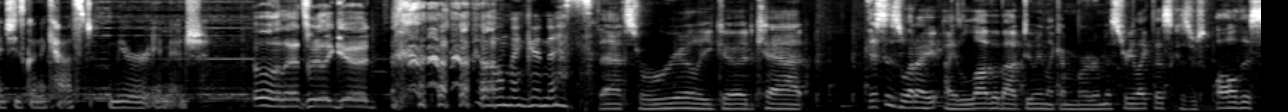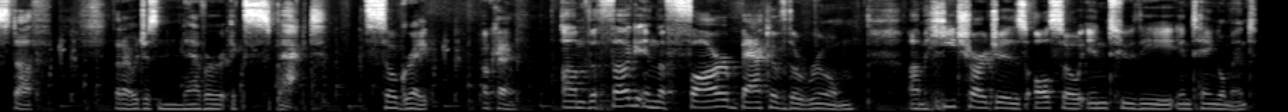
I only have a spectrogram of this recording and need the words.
And she's going to cast Mirror Image. Oh, that's really good. Oh my goodness. That's really good, Kat. This is what I, I love about doing like a murder mystery like this because there's all this stuff that I would just never expect. It's so great. Okay. Um, the thug in the far back of the room, um, he charges also into the entanglement.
